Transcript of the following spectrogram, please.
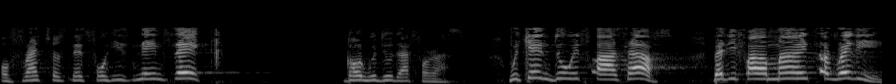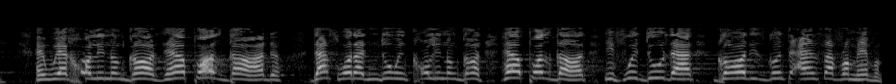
of righteousness for His name's sake. God will do that for us. We can't do it for ourselves. But if our minds are ready and we are calling on God, help us, God. That's what I'm doing, calling on God. Help us, God. If we do that, God is going to answer from heaven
